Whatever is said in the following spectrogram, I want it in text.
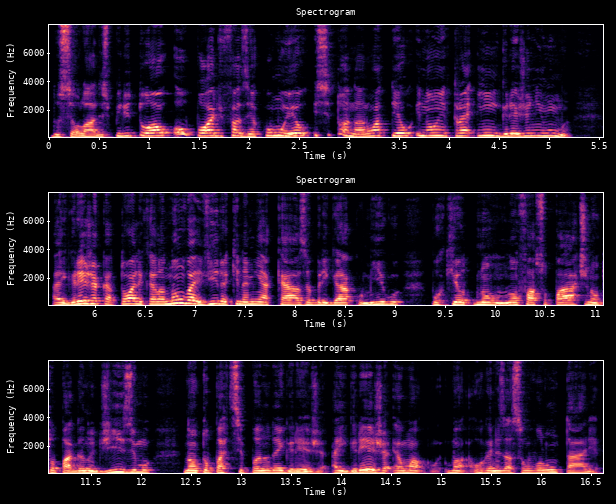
do seu lado espiritual, ou pode fazer como eu e se tornar um ateu e não entrar em igreja nenhuma. A Igreja Católica ela não vai vir aqui na minha casa brigar comigo porque eu não, não faço parte, não estou pagando dízimo, não estou participando da igreja. A igreja é uma, uma organização voluntária.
